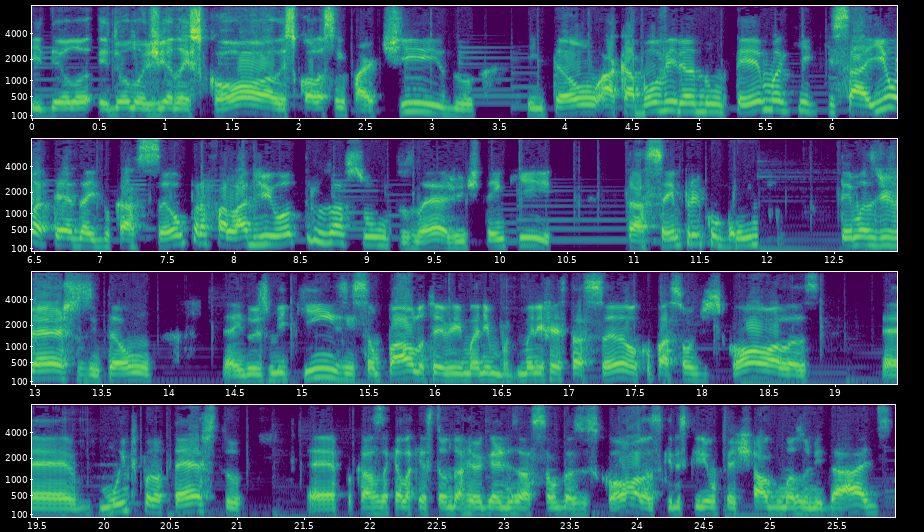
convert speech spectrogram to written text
ideologia na escola, escola sem partido. Então, acabou virando um tema que, que saiu até da educação para falar de outros assuntos, né? A gente tem que estar tá sempre cobrindo temas diversos. Então, é, em 2015, em São Paulo, teve manifestação, ocupação de escolas, é, muito protesto é, por causa daquela questão da reorganização das escolas, que eles queriam fechar algumas unidades.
